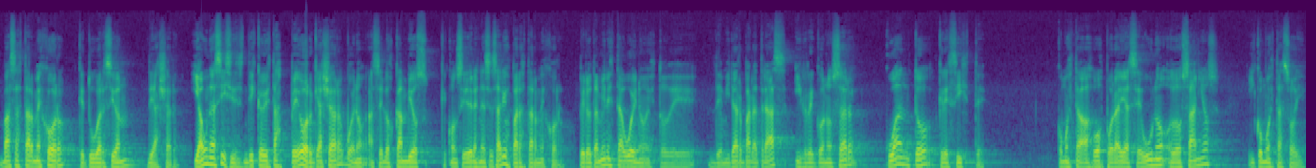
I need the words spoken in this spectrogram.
vas a estar mejor que tu versión de ayer. Y aún así, si sentís que hoy estás peor que ayer, bueno, haz los cambios que consideres necesarios para estar mejor. Pero también está bueno esto de, de mirar para atrás y reconocer cuánto creciste. Cómo estabas vos por ahí hace uno o dos años y cómo estás hoy.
